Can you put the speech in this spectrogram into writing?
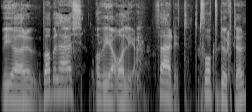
Vi gör bubble hash och vi gör olja. Färdigt. Två produkter.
